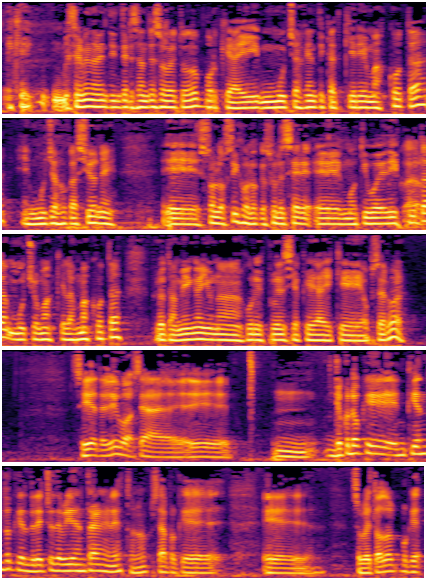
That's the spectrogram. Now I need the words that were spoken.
Es que es tremendamente interesante sobre todo porque hay mucha gente que adquiere mascotas, en muchas ocasiones eh, son los hijos lo que suele ser eh, motivo de disputa, Claro. mucho más que las mascotas, pero también hay una jurisprudencia que hay que observar. Sí, ya te digo, o sea, eh, mm, yo creo que entiendo que el derecho debería entrar en esto, ¿no? O sea, porque, eh, sobre todo porque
